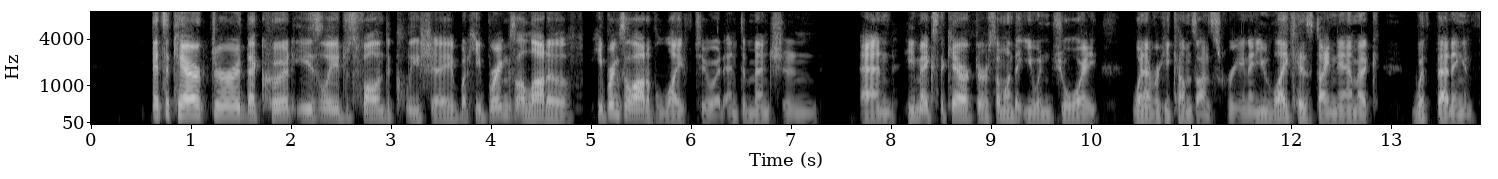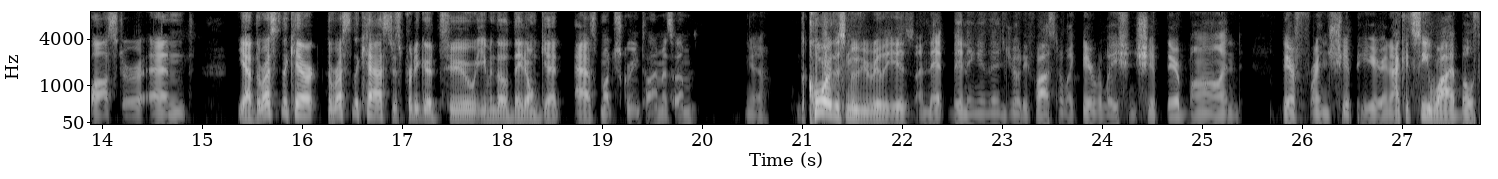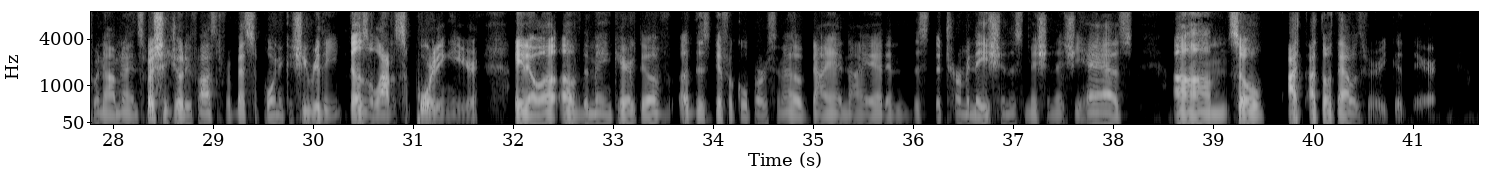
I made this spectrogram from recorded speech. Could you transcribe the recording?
it's a character that could easily just fall into cliche, but he brings a lot of he brings a lot of life to it and dimension, and he makes the character someone that you enjoy whenever he comes on screen, and you like his dynamic with Bening and Foster. And yeah, the rest of the character, the rest of the cast is pretty good too, even though they don't get as much screen time as him. Yeah. The core of this movie really is Annette Bening and then Jodie Foster, like their relationship, their bond, their friendship here. And I could see why both were nominated, especially Jodie Foster for Best Supporting, because she really does a lot of supporting here, you know, uh, of the main character of, of, this difficult person of Diane Nyad and this determination, this mission that she has. Um, so I, I thought that was very good there.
